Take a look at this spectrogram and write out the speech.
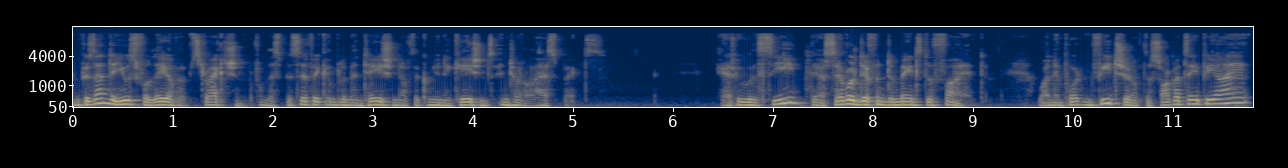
and present a useful layer of abstraction from the specific implementation of the communication's internal aspects. As we will see, there are several different domains defined, one important feature of the Sockets API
